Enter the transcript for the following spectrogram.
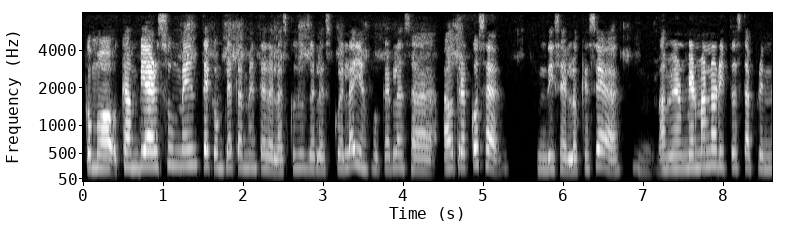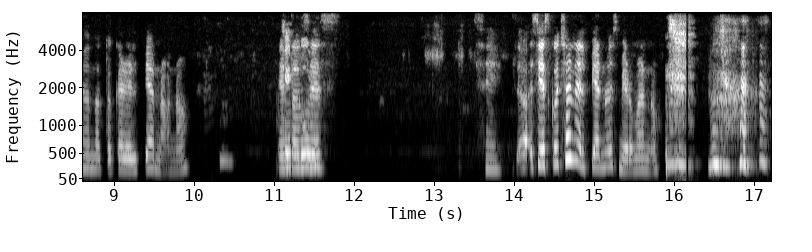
como cambiar su mente completamente de las cosas de la escuela y enfocarlas a, a otra cosa. Dice, lo que sea. A mi, mi hermano ahorita está aprendiendo a tocar el piano, ¿no? Qué cool. Entonces, sí. Si escuchan el piano es mi hermano.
